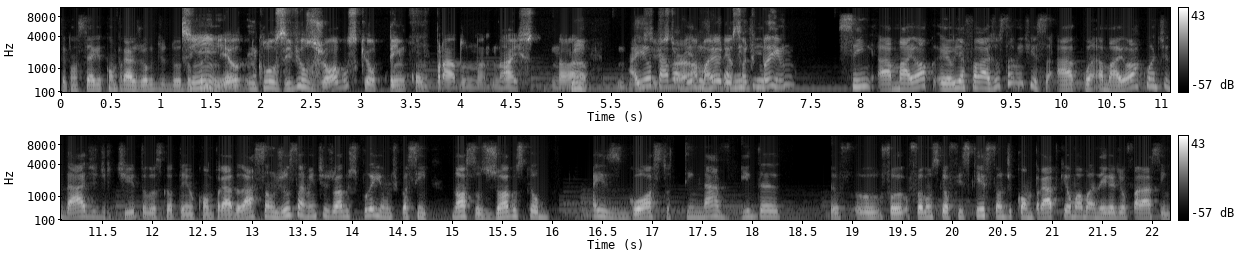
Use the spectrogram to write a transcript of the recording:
você consegue comprar jogo de, do, do Sim, primeiro. eu, inclusive os jogos que eu tenho comprado na. na, na Aí eu tava vendo a maioria são de Play 1. Sim, a maior, eu ia falar justamente isso. A, a maior quantidade de títulos que eu tenho comprado lá são justamente jogos de Play 1. Tipo assim, nossa, os jogos que eu mais gosto assim, na vida foram os que eu fiz questão de comprar, porque é uma maneira de eu falar assim:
